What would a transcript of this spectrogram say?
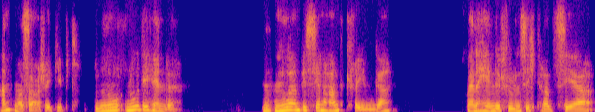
Handmassage gibt. Nur, nur die Hände. Nur ein bisschen Handcreme, gell? Meine Hände fühlen sich gerade sehr,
